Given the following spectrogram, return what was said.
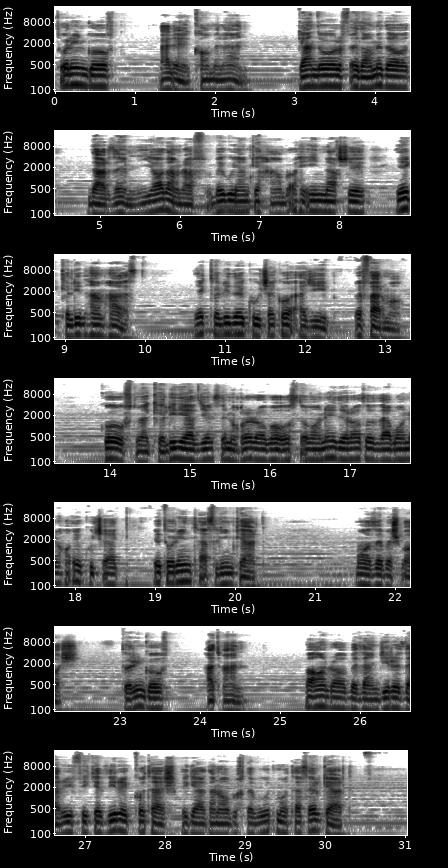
تورین گفت بله کاملا. گندولف ادامه داد در ضمن یادم رفت بگویم که همراه این نقشه یک کلید هم هست. یک کلید کوچک و عجیب. بفرما. گفت و کلیدی از جنس نقره را با استوانه دراز و زبانه های کوچک به تورین تسلیم کرد. مواظبش باش. تورین گفت حتما. و آن را به زنجیر ظریفی که زیر کتش به گردن آویخته بود متصل کرد.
